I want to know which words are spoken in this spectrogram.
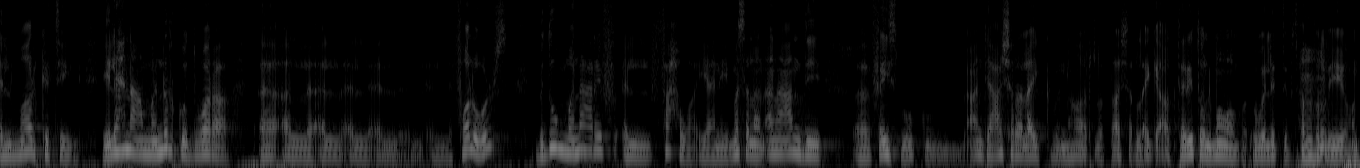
ال marketing اللي إحنا عم نركض ورا ال followers بدون ما نعرف الفحوى. يعني مثلا أنا عندي آه، فيسبوك عندي 10 like بالنهار 13 like أكتريته الماما والدتي بتحط. لي إياهم.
